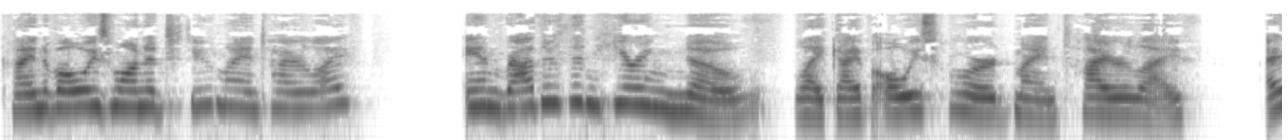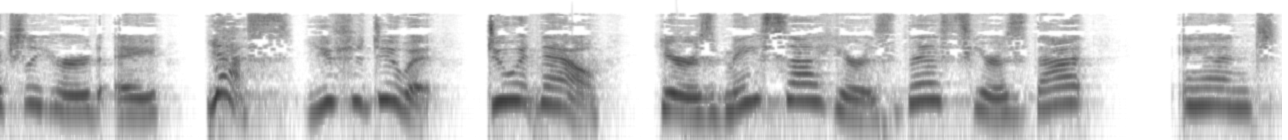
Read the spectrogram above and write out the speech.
kind of always wanted to do my entire life. And rather than hearing no, like I've always heard my entire life, I actually heard a yes, you should do it. Do it now. Here is Mesa, here is this, here is that. And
